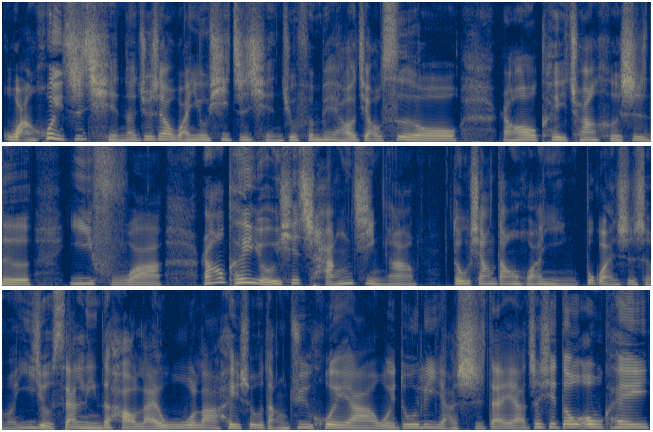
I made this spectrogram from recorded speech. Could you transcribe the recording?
晚会之前呢，就是要玩游戏之前就分配好角色哦，然后可以穿合适的衣服啊，然后可以有一些场景啊，都相当欢迎，不管是什么一九三零的好莱坞啦、黑手党聚会啊、维多利亚时代啊，这些都 OK。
